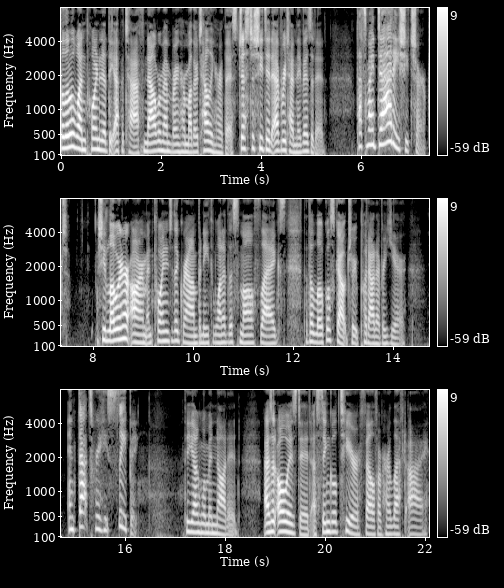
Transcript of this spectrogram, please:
The little one pointed at the epitaph, now remembering her mother telling her this, just as she did every time they visited. That's my daddy, she chirped. She lowered her arm and pointed to the ground beneath one of the small flags that the local scout troop put out every year. And that's where he's sleeping. The young woman nodded. As it always did, a single tear fell from her left eye.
